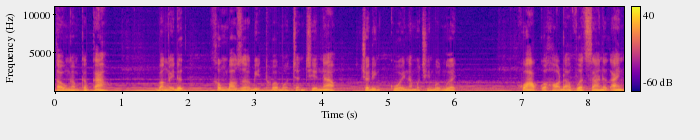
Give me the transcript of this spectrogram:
tàu ngầm cấp cao. Và người Đức không bao giờ bị thua một trận chiến nào cho đến cuối năm 1940. Khoa học của họ đã vượt xa nước Anh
